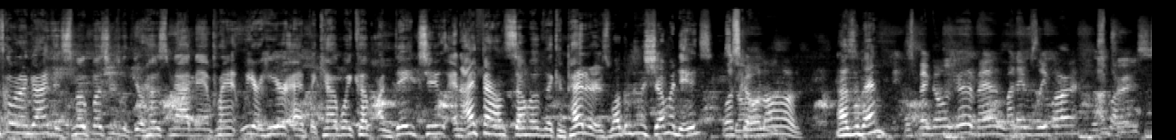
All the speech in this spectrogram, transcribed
What's going on, guys? It's Smoke Busters with your host, Madman Plant. We are here at the Cowboy Cup on day two, and I found some of the competitors. Welcome to the show, my dudes. What's going on? How's it been? It's been going good, man. My name's Levi. This I'm is my- Trace.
